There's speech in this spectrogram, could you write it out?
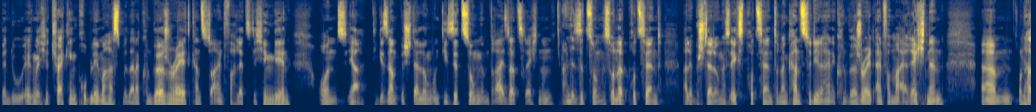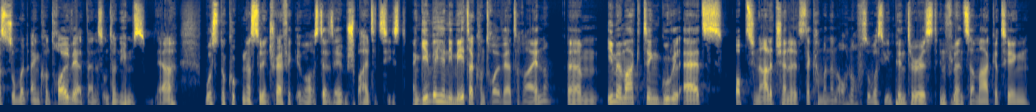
wenn du irgendwelche Tracking-Probleme hast mit deiner Conversion Rate, kannst du einfach letztlich hingehen und ja, die Gesamtbestellung und die Sitzungen im Dreisatz rechnen. Alle Sitzungen ist 100 Prozent, alle Bestellungen ist x Prozent und dann kannst du dir deine Conversion Rate einfach mal errechnen ähm, und hast somit einen Kontrollwert deines Unternehmens. Ja, musst nur gucken, dass du den Traffic immer aus derselben Spalte ziehst. Dann gehen wir hier in die Meta-Kontrollwerte rein. Ähm, E-Mail-Marketing, Google Ads, optionale Channels, da kann man dann auch noch sowas wie ein Pinterest, Influencer Marketing,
